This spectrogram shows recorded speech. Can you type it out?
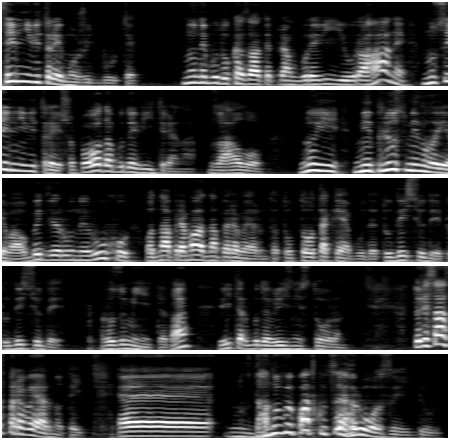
Сильні вітри можуть бути. Ну, не буду казати прям буревії урагани, ну сильні вітри, що погода буде вітряна загалом. Ну і плюс мінлива, обидві руни руху, одна пряма, одна перевернута. Тобто отаке буде, туди-сюди, туди-сюди. Розумієте, да? Вітер буде в різні сторони. Торісас перевернутий. Е, ну, в даному випадку це грози йдуть.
